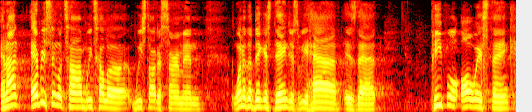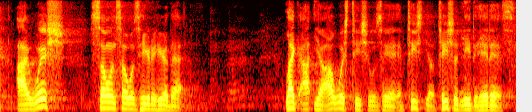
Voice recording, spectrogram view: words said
And I, every single time we, tell a, we start a sermon, one of the biggest dangers we have is that people always think, I wish so and so was here to hear that. Like, I, yo, I wish Tisha was here. If Tisha, yo, Tisha need to hear this.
